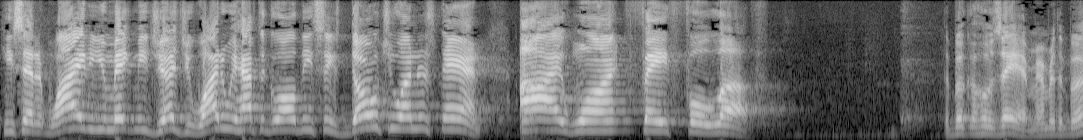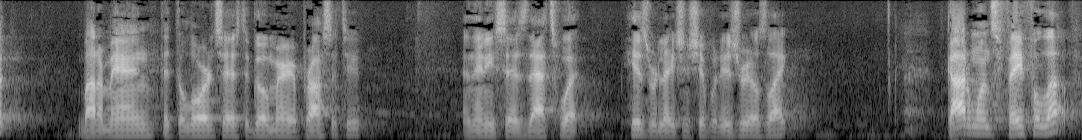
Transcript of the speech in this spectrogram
he said, Why do you make me judge you? Why do we have to go all these things? Don't you understand? I want faithful love. The book of Hosea, remember the book? about a man that the Lord says to go marry a prostitute. And then he says that's what his relationship with Israel is like. God wants faithful love.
